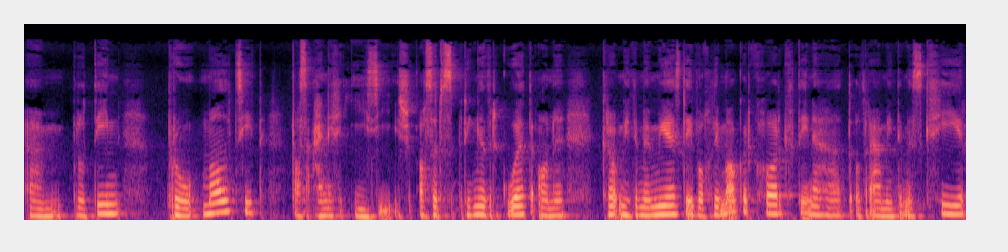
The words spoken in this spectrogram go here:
ähm, Protein pro Mahlzeit, was eigentlich easy ist. Also das bringt ihr gut an, gerade mit einem Müsli, das ein bisschen Magerkork drin hat, oder auch mit einem Skier.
